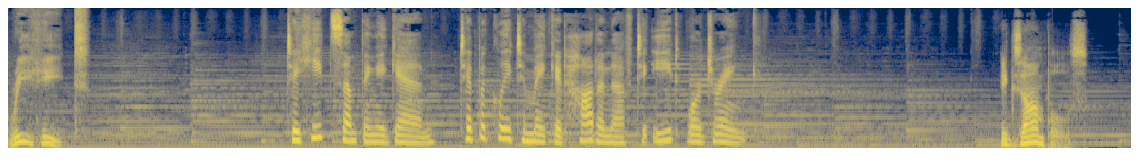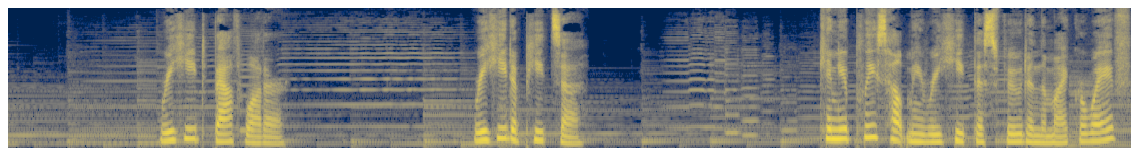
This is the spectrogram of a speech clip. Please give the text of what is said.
Reheat To heat something again, typically to make it hot enough to eat or drink. Examples Reheat bathwater. Reheat a pizza. Can you please help me reheat this food in the microwave?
